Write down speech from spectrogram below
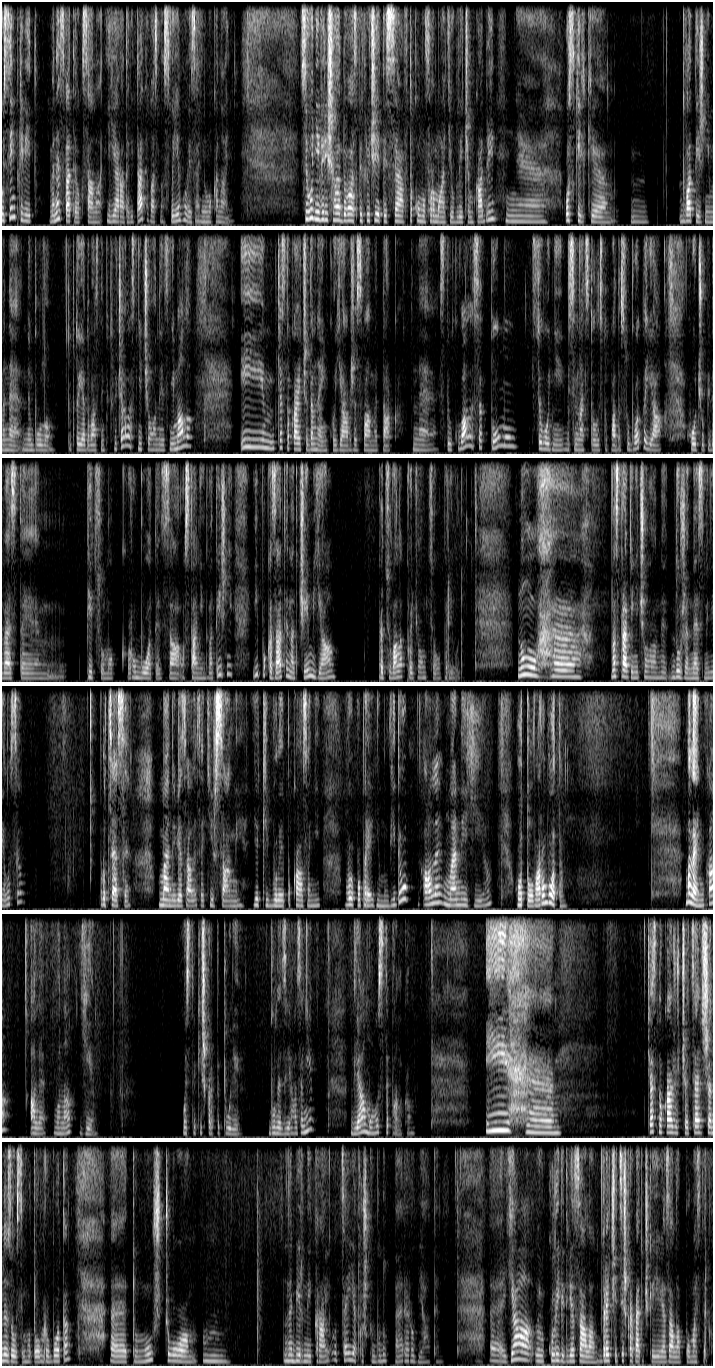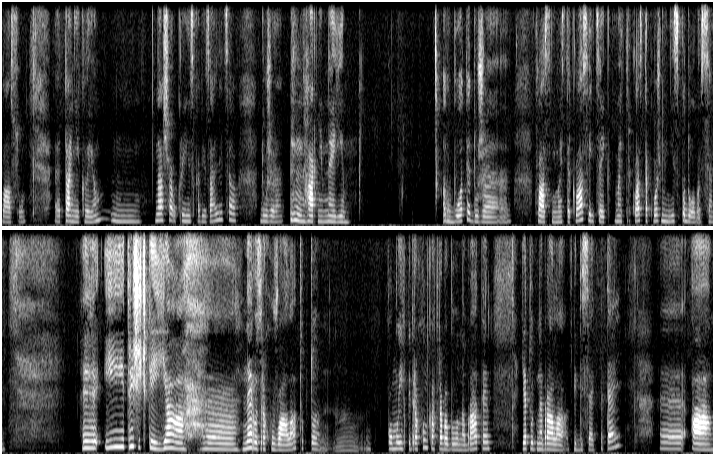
Усім привіт! Мене звати Оксана і я рада вітати вас на своєму в'язальному каналі. Сьогодні вирішила до вас підключитися в такому форматі обличчям кадрі, е, оскільки два тижні мене не було, тобто я до вас не підключалась, нічого не знімала. І, чесно кажучи, давненько я вже з вами так не спілкувалася, тому сьогодні, 18 листопада, субота, я хочу підвести підсумок роботи за останні два тижні і показати, над чим я працювала протягом цього періоду. Ну, е, насправді нічого не, дуже не змінилося. Процеси в мене в'язалися ті ж самі, які були показані в попередньому відео, але в мене є готова робота. Маленька, але вона є. Ось такі шкарпетулі були зв'язані для мого степанка. І, е, чесно кажучи, це ще не зовсім готова робота, е, тому що м, набірний край, оцей я трошки буду переробляти. Е, Я, е, коли відв'язала, до речі, ці шкарпеточки я в'язала по майстер-класу е, Тані Клеєм. Наша українська в'язальниця, дуже гарні в неї роботи, дуже класні майстер-класи, і цей майстер-клас також мені сподобався. Е, І трішечки я е, не розрахувала, тобто по моїх підрахунках треба було набрати. Я тут набрала 50 петель, е, а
